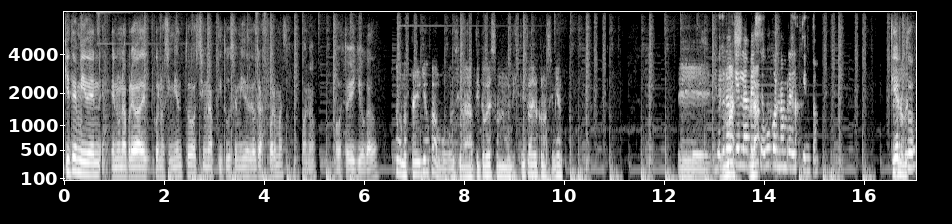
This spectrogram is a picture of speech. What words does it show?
¿Qué te miden en una prueba de conocimiento si una aptitud se mide de otras formas o no? ¿O estoy equivocado? No, no estás equivocado, weón, si las aptitudes son muy distintas del conocimiento. Eh, Yo creo más que es la la- PSU con nombre distinto. ¿Cierto?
